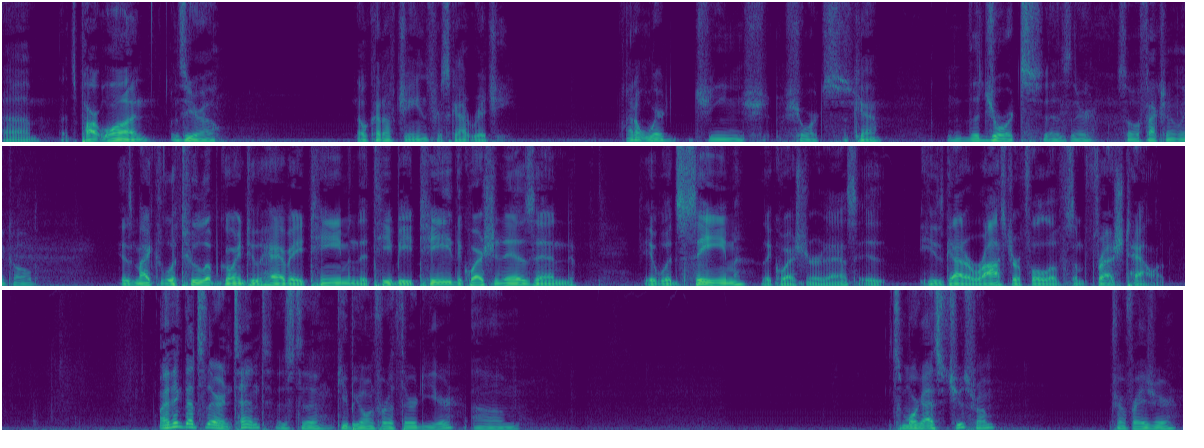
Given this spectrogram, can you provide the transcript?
Um, that's part one. Zero. No cutoff jeans for Scott Richey. I don't wear jean sh- shorts. Okay. The jorts, as they're so affectionately called. Is Mike LaTulip going to have a team in the TBT? The question is, and it would seem, the questioner asks, is he's got a roster full of some fresh talent. I think that's their intent is to keep it going for a third year. Um, some more guys to choose from. Trent Frazier,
